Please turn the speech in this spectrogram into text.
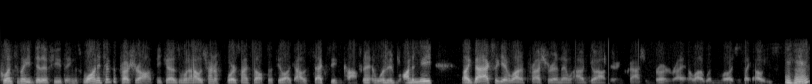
coincidentally did a few things. One, it took the pressure off because when I was trying to force myself to feel like I was sexy and confident and women wanted me, like that actually gave a lot of pressure. And then I would go out there and crash and burn, right? And a lot of women were just like, oh, he's, Mhm. he's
